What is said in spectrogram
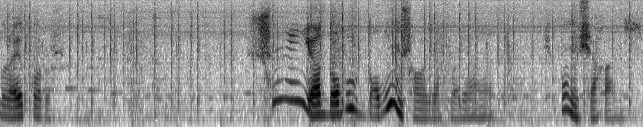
Burayı korur. Şu ne ya? Davul, davul mu çalacaklar yani? Bu mu şakanız?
